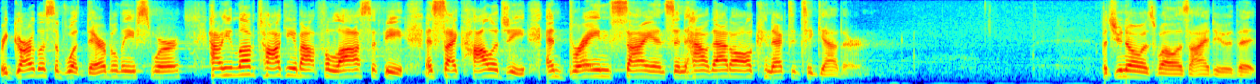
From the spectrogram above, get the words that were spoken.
regardless of what their beliefs were, how he loved talking about philosophy and psychology and brain science and how that all connected together. But you know as well as I do that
